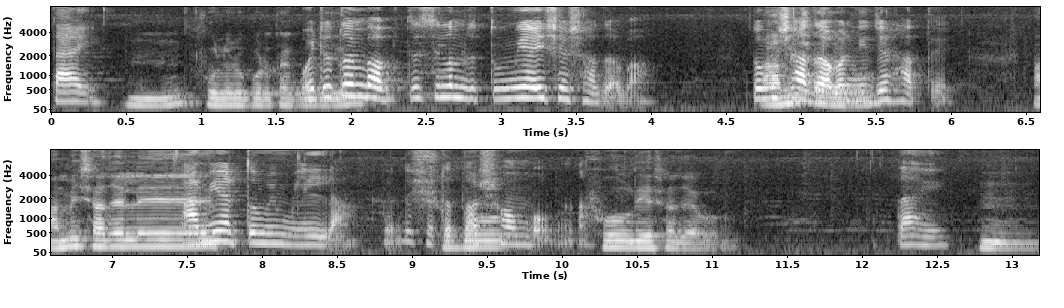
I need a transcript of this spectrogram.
তাই? হুম ফুলের উপরে থাকবে ওইটা তো আমি ভাবতেছিলাম যে তুমি এসে সাজাবা। তুমি সাজাবা নিজের হাতে। আমি সাজালে আমি আর তুমি মিললা কিন্তু সেটা তো সম্ভব না। ফুল দিয়ে সাজাবো। তাই? হুম।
